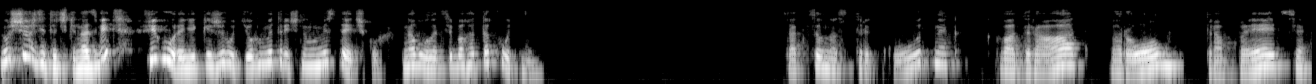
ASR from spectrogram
Ну що ж, діточки, назвіть фігури, які живуть у геометричному містечку на вулиці Багатокутній. Так, це у нас трикутник, квадрат, ромб, трапеція,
